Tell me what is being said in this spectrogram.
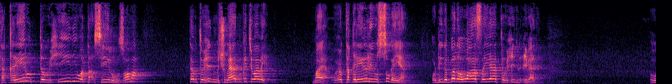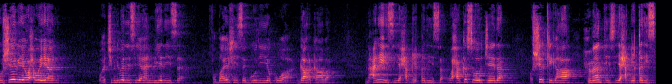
taqriiru tawxiidi wa ta'siiluhu soo ma? Kitaab tawxiid shubahaad buu ka jawaabaya? Maya wuxuu taqriirinaya u sugayaa oo dhidabada u aasaya tawxiid alcibaada oo uu sheegaya waxa weeyaan waajibnimadiisa iyo ahamiyadiisa fadaaishiisa guud iyo kuwa gaarkaaba macnihiisa iyo xaqiiqadiisa. Waxaa ka soo horjeeda oo shirkiga ah xumaantiisa iyo xaqiiqadiisa.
